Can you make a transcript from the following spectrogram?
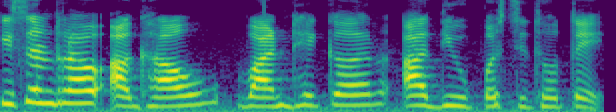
किसनराव आघाव वांढेकर आदी उपस्थित होते.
